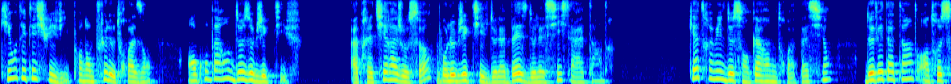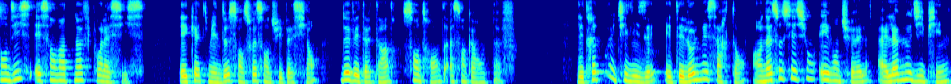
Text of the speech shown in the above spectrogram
qui ont été suivis pendant plus de trois ans en comparant deux objectifs. Après tirage au sort pour l'objectif de la baisse de la 6 à atteindre. 4243 patients devaient atteindre entre 110 et 129 pour la 6 et 4268 patients devaient atteindre 130 à 149. Les traitements utilisés étaient l'olmesartan en association éventuelle à l'amlodipine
